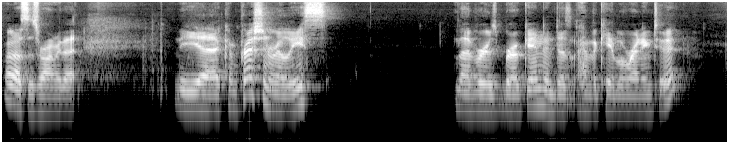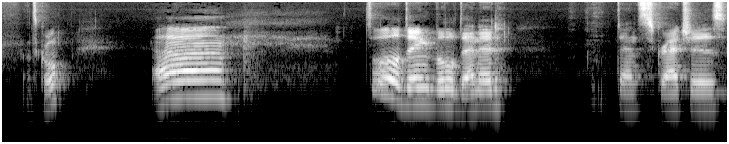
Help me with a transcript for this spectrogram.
What else is wrong with it? The uh, compression release lever is broken and doesn't have a cable running to it. That's cool. Uh, it's a little dinged, little dented. Dents, scratches.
